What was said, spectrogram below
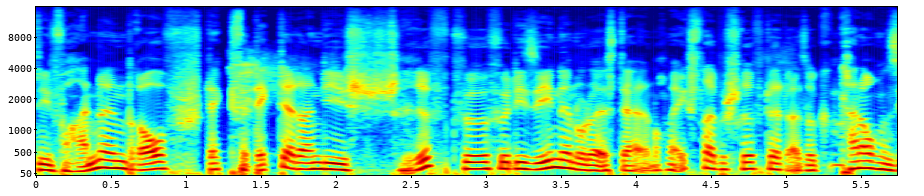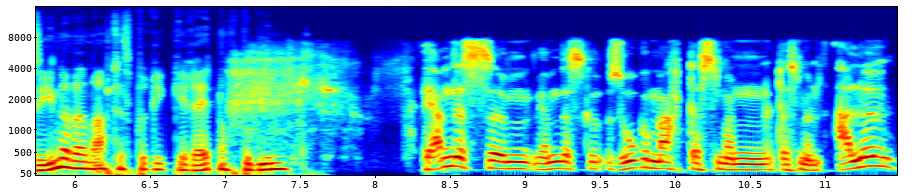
den vorhandenen drauf steckt, verdeckt er dann die Schrift für, für die Sehenden oder ist der nochmal extra beschriftet? Also kann auch ein Sehender danach das Gerät noch bedienen? Wir haben das, ähm, wir haben das so gemacht, dass man, dass man alle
